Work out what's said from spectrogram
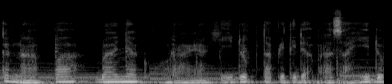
kenapa banyak orang yang hidup tapi tidak merasa hidup.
